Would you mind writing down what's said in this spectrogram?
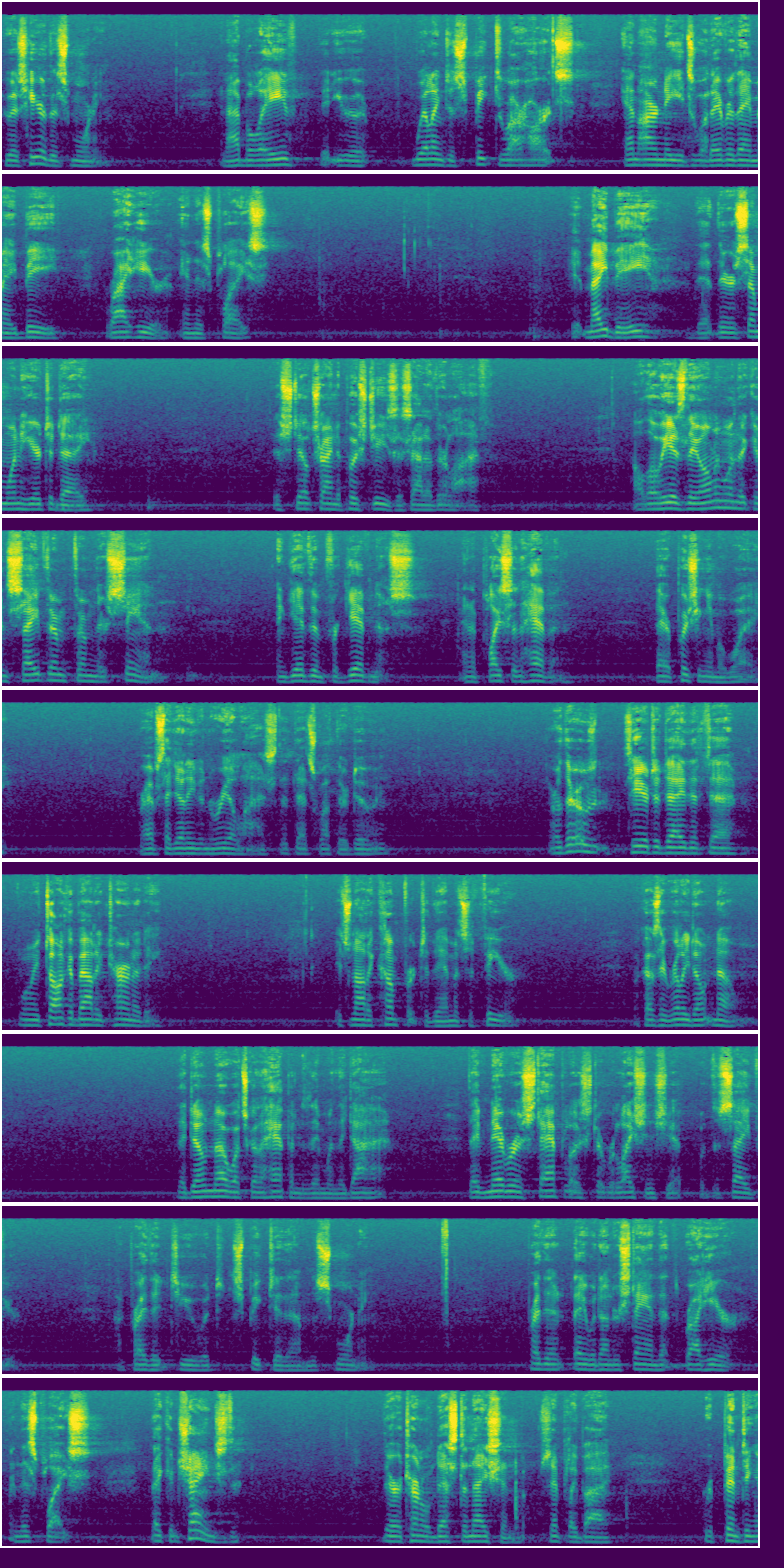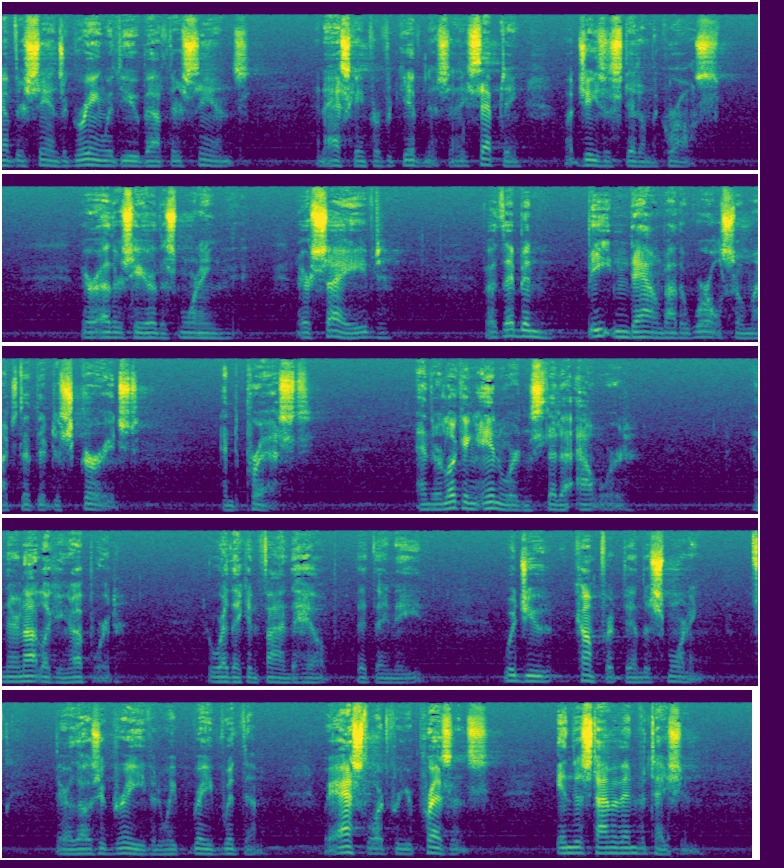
who is here this morning. And I believe that you are willing to speak to our hearts and our needs, whatever they may be, right here in this place. It may be that there's someone here today that's still trying to push Jesus out of their life. Although He is the only one that can save them from their sin and give them forgiveness and a place in heaven, they are pushing Him away. Perhaps they don't even realize that that's what they're doing. Or those here today that uh, when we talk about eternity, it's not a comfort to them, it's a fear because they really don't know. They don't know what's going to happen to them when they die. They've never established a relationship with the Savior. I pray that you would speak to them this morning. Pray that they would understand that right here in this place, they can change their eternal destination simply by repenting of their sins, agreeing with you about their sins, and asking for forgiveness and accepting what Jesus did on the cross. There are others here this morning, they're saved, but they've been beaten down by the world so much that they're discouraged and depressed. And they're looking inward instead of outward. And they're not looking upward to where they can find the help that they need. Would you comfort them this morning? There are those who grieve, and we grieve with them. We ask, Lord, for your presence in this time of invitation.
